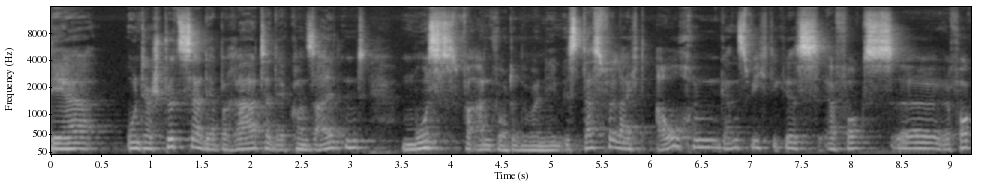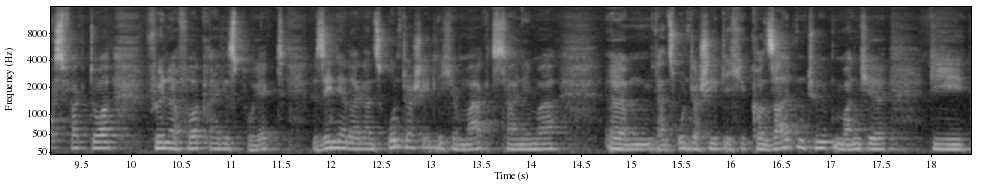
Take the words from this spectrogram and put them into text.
Der Unterstützer, der Berater, der Consultant muss Verantwortung übernehmen. Ist das vielleicht auch ein ganz wichtiges Erfolgs, äh, Erfolgsfaktor für ein erfolgreiches Projekt? Wir sehen ja da ganz unterschiedliche Marktteilnehmer. ähm, ganz unterschiedliche Consultant-Typen. Manche, die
